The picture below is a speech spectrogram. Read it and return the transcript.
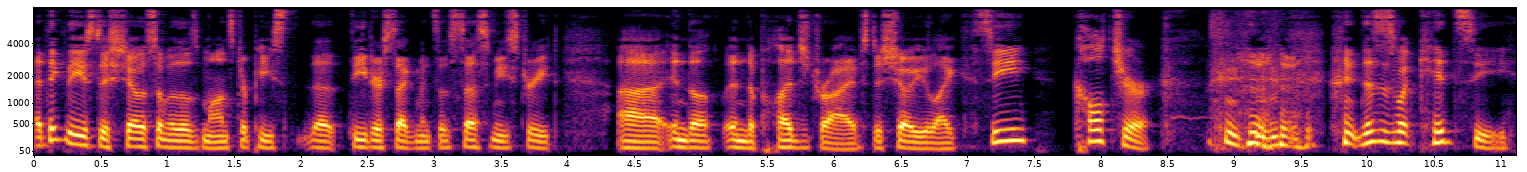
I think they used to show some of those monster piece the theater segments of Sesame Street uh, in the in the pledge drives to show you like, see culture. this is what kids see.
